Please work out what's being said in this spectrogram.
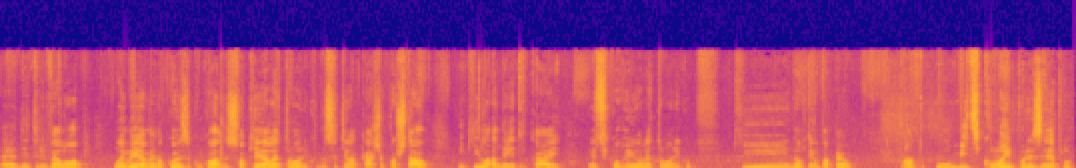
é, dentro do envelope. O e-mail é a mesma coisa, concorda? Só que é eletrônico. Você tem uma caixa postal em que lá dentro cai esse correio eletrônico que não tem o um papel. Pronto. O Bitcoin, por exemplo,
